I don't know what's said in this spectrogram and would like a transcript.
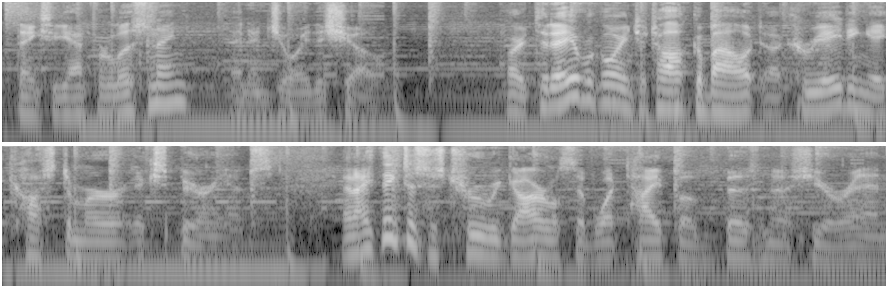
Thanks again for listening, and enjoy the show. All right, today we're going to talk about uh, creating a customer experience. And I think this is true regardless of what type of business you're in.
